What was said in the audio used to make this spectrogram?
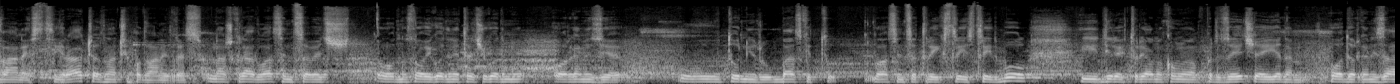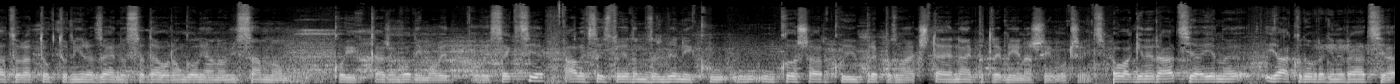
12 igrača, znači po 12 dresova. Naš grad Lasenica već, odnosno ove godine, treću godinu, organizuje u turniru basketu vlasnica 3x3 Streetball i direktor javnog komunalnog preduzeća je jedan od organizatora tog turnira zajedno sa Davorom Golijanom i sa mnom koji, kažem, vodim ove, ove sekcije. Aleksa isto jedan zaljubljenik u, u, u košarku i prepoznaje šta je najpotrebnije našim učenicima. Ova generacija je jedna jako dobra generacija,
